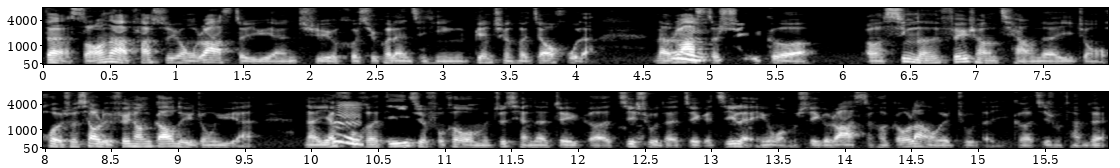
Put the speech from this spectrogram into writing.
但 Solana 它是用 Rust 语言去和区块链进行编程和交互的。那 Rust 是一个呃性能非常强的一种，或者说效率非常高的一种语言。那也符合第一是符合我们之前的这个技术的这个积累，因为我们是一个 Rust 和 Golang 为主的一个技术团队。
